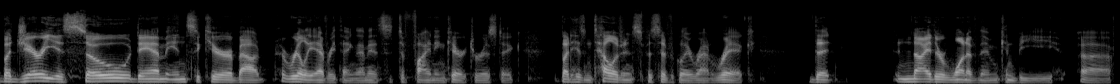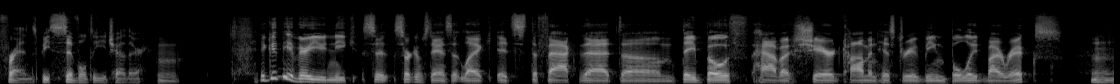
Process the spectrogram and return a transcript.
but Jerry is so damn insecure about really everything. I mean, it's a defining characteristic, but his intelligence specifically around Rick that neither one of them can be uh, friends, be civil to each other. Hmm. It could be a very unique circumstance that, like, it's the fact that um, they both have a shared common history of being bullied by Ricks. Mm-hmm.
